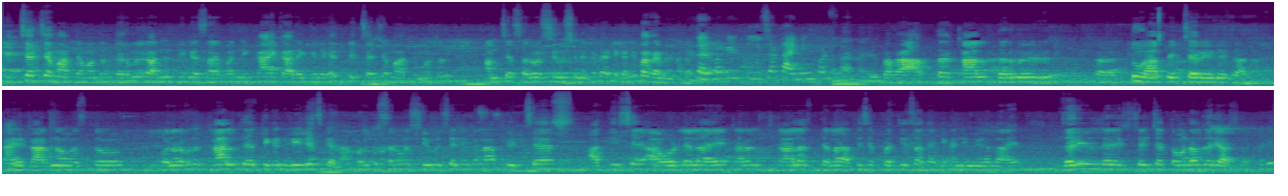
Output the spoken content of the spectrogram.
पिक्चरच्या माध्यमातून धर्मवीर आनंदीके साहेबांनी काय कार्य केले हेच पिक्चरच्या माध्यमातून आमच्या सर्व शिवसेनेकडे या ठिकाणी बघायला मिळणार आहे. धर्मवीर टूचा टायमिंग पण. बघा आता काल धर्मवीर टू हा पिक्चर रिलीज झाला. काही कारणावस्तव कोणाला पण काल त्या ठिकाणी रिलीज केला. परंतु सर्व शिवसैनिकांना पिक्चर अतिशय आवडलेला आहे. कारण कालच त्याला अतिशय प्रतिसाद त्या ठिकाणी मिळाला आहे. जरी त्यांच्या तोंडावर जरी असलं तरी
